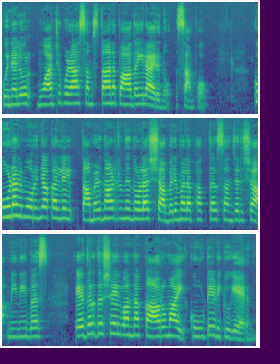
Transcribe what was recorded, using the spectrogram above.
പുനലൂർ മൂവാറ്റുപുഴ സംസ്ഥാന പാതയിലായിരുന്നു സംഭവം. കൂടൽ മുറിഞ്ഞകല്ലിൽ തമിഴ്നാട്ടിൽ നിന്നുള്ള ശബരിമല ഭക്തർ സഞ്ചരിച്ച മിനി ബസ് എതിർദിശയിൽ വന്ന കാറുമായി കൂട്ടിയിടിക്കുകയായിരുന്നു.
